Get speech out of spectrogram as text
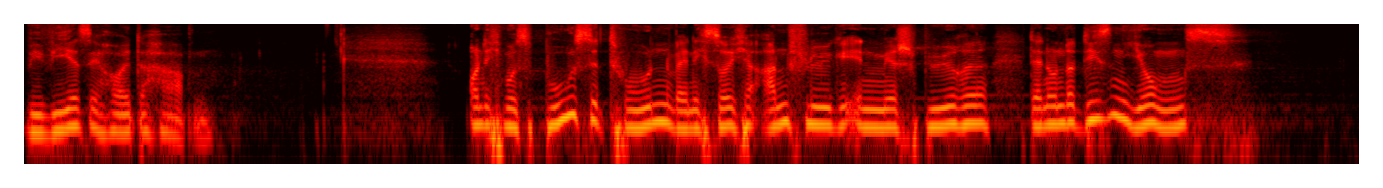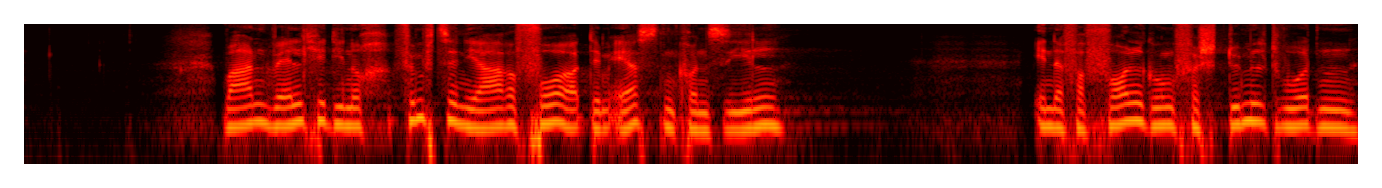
wie wir sie heute haben. Und ich muss Buße tun, wenn ich solche Anflüge in mir spüre, denn unter diesen Jungs waren welche, die noch 15 Jahre vor dem ersten Konzil in der Verfolgung verstümmelt wurden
